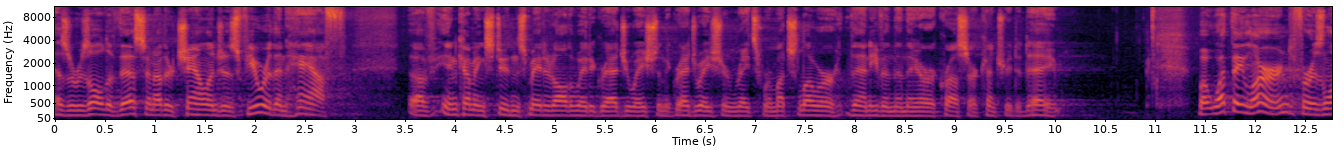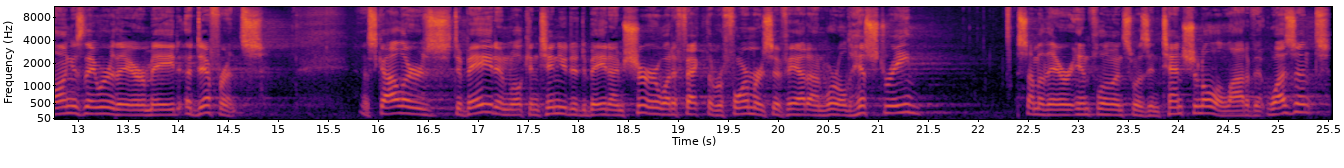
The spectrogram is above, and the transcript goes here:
As a result of this and other challenges, fewer than half of incoming students made it all the way to graduation. The graduation rates were much lower then, even than they are across our country today. But what they learned for as long as they were there made a difference. Scholars debate and will continue to debate, I'm sure, what effect the reformers have had on world history. Some of their influence was intentional, a lot of it wasn't.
